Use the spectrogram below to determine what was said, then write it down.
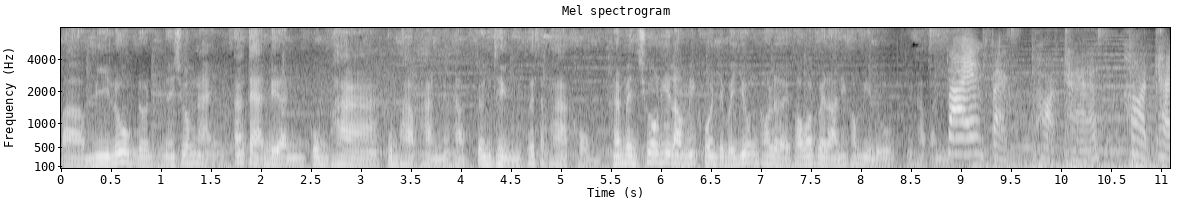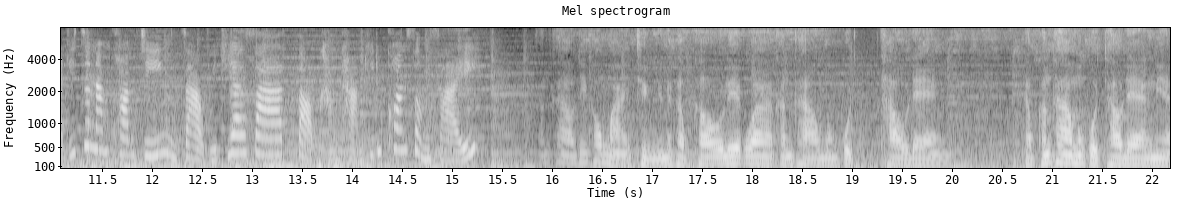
เอ่อมีลูกในช่วงไหน ตั้งแต่เดือนกุมภากุมภาพันธ์นะครับจนถึงพฤษภาคมนั่นเป็นช่วงที่เราไม่ควรจะไปยุ่งเขาเลย เพราะว่าเวลาที่เขามีลูกนะครับอันนี้ Science Facts Podcast Podcast ที่จะนำความจริงจากวิทยาศาสตร์ ตอบคำถามที่ทุกคนสงสัย ค้างคาวที่เขาหมายถึงเนี่ยนะครับเขาเรียกว่าค้างคาวมงกุฎเทาแดงครับค้างคาวมงกุฎเทาแดงเนี่ย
